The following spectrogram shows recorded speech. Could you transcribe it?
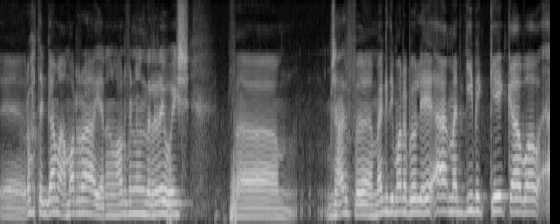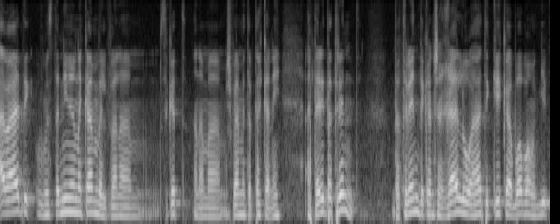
آه، رحت الجامعة مرة يعني أنا معروف إن أنا روش ف مش عارف آه، مجدي مرة بيقول لي إيه آه ما تجيب الكيكة يا بابا أبعدك. مستنيني أنا أكمل. فأنا سكت. أنا ما مش فاهم أنت بتحكي عن إيه. أتاري ده ترند. ده ترند كان شغال وهات الكيكة يا بابا ما تجيب.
